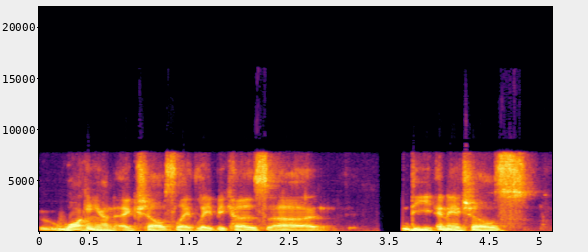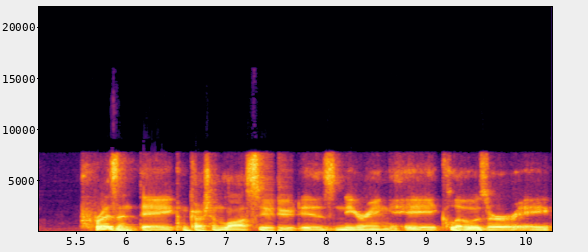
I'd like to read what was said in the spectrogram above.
walking on eggshells lately because uh, the NHL's present day concussion lawsuit is nearing a close or a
